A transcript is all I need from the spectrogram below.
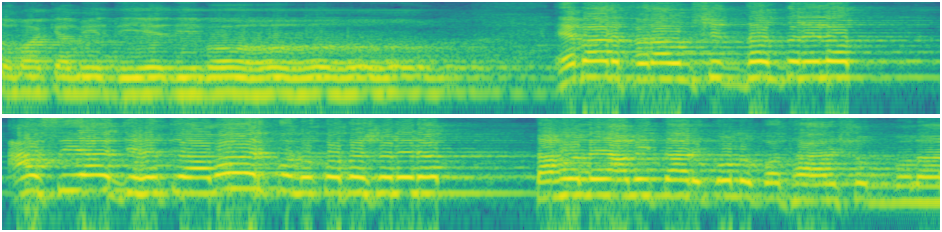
তোমাকে আমি দিয়ে দিব। এবার ফেরাউন সিদ্ধান্ত নিল, আসিয়া যেহেতু আবার কোনো কথা শোনে না তাহলে আমি তার কোনো কথা আর শুনব না।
